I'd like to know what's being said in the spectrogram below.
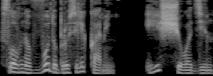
словно в воду бросили камень. И еще один.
